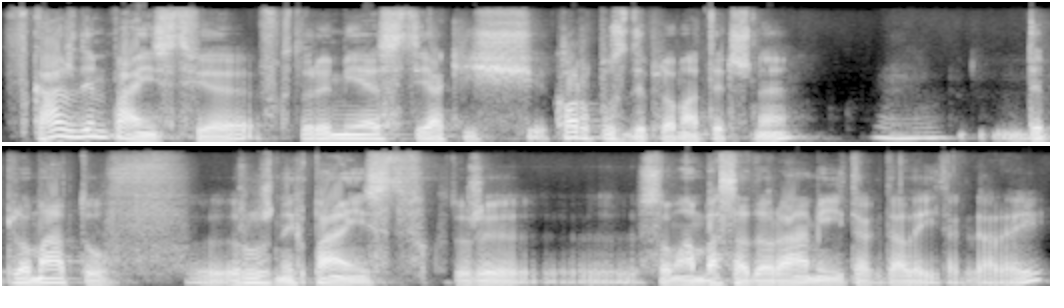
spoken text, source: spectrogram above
w każdym państwie, w którym jest jakiś korpus dyplomatyczny, dyplomatów różnych państw, którzy są ambasadorami i tak dalej, i tak dalej.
